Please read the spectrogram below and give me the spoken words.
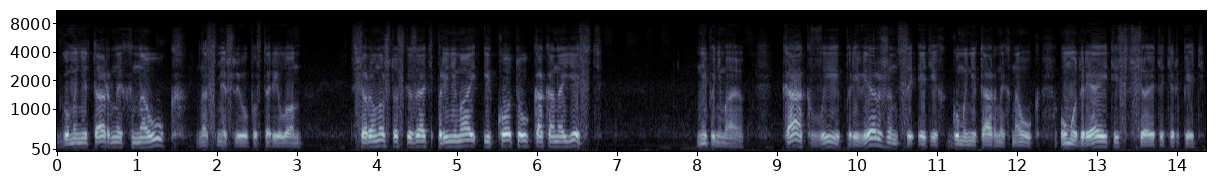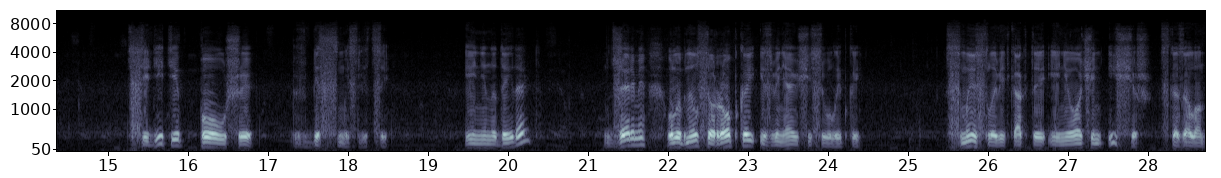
«Гуманитарных наук», — насмешливо повторил он. «Все равно, что сказать, принимай икоту, как она есть». «Не понимаю, как вы, приверженцы этих гуманитарных наук, умудряетесь все это терпеть? Сидите по уши в бессмыслице. И не надоедает?» Джереми улыбнулся робкой, извиняющейся улыбкой. «Смысла ведь как-то и не очень ищешь», — сказал он.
